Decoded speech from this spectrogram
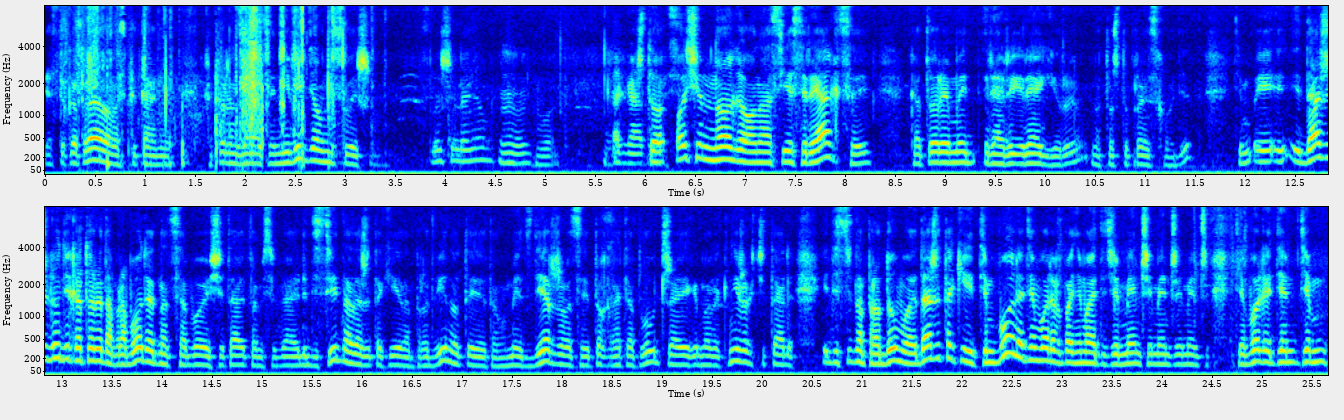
Есть такое правило воспитания, которое называется «не видел, не слышал». Слышали о нем? Мгм. Вот. Догадываюсь. Что очень много у нас есть реакций, которые мы ре- реагируем на то, что происходит. И, и- даже люди, которые там работают над собой, считают там себя, или действительно даже такие там продвинутые, там умеют сдерживаться, и только хотят лучше, и много книжек читали, и действительно продумывают, даже такие, тем более, тем более, вы понимаете, чем меньше, меньше, меньше, тем более, тем, тем,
